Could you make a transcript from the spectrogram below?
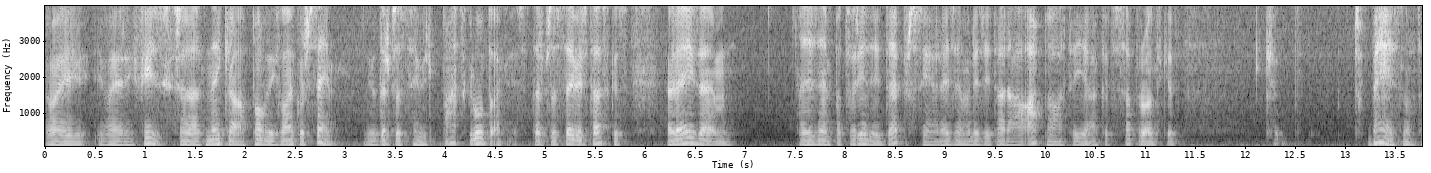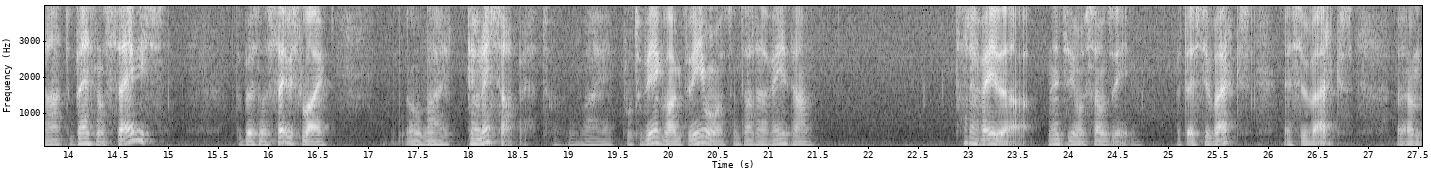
vai, vai arī fiziski strādāt, nekā pavadīt laiku ar sevi. Jo darbs ar sevi ir pats grūtākais. Darbs ar sevi ir tas, kas reizēm, reizēm pat var iedīt depresijā, reizēm var iedīt tādā apātijā, kad tu saproti, ka, ka tu beidz no tā, tu beidz no sevis, tu beidz no sevis, lai, lai tev nesāpētu, lai būtu vieglāk dzīvot un tādā veidā tādā veidā nedzīvo savu dzīvi. Bet esi vergs, esi vergs, um,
